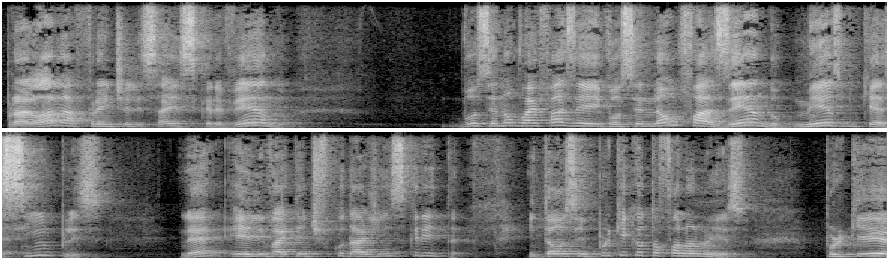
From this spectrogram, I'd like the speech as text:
para lá na frente ele sair escrevendo, você não vai fazer. E você não fazendo, mesmo que é simples, né, ele vai ter dificuldade em escrita. Então, assim, por que, que eu estou falando isso? Porque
